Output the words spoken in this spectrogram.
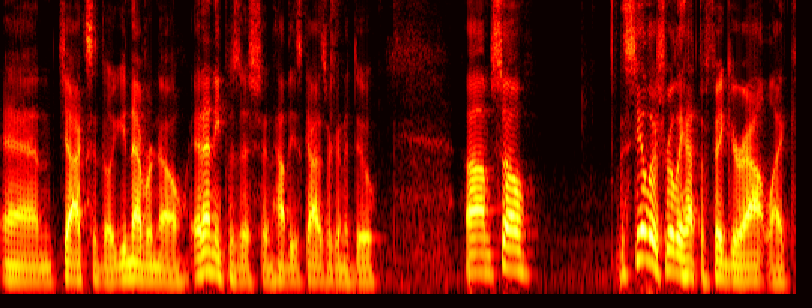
and Jacksonville. You never know at any position how these guys are going to do. Um, so the Steelers really have to figure out like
